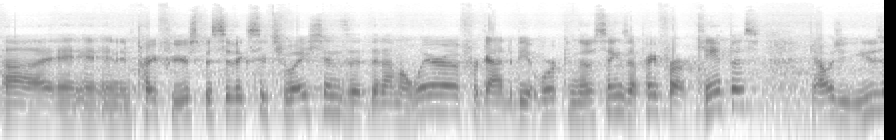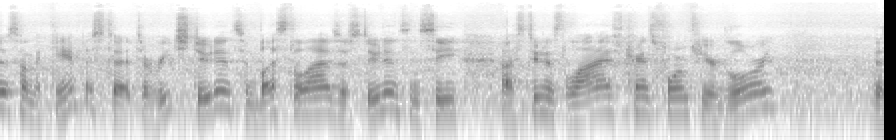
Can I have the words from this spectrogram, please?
Uh, and, and, pray for your specific situations that, that, I'm aware of, for God to be at work in those things. I pray for our campus. God, would you use us on the campus to, to reach students and bless the lives of students and see uh, students' lives transformed for your glory? The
